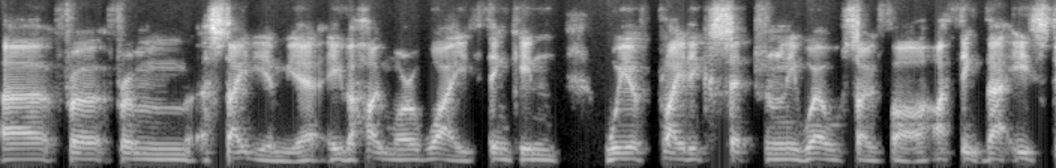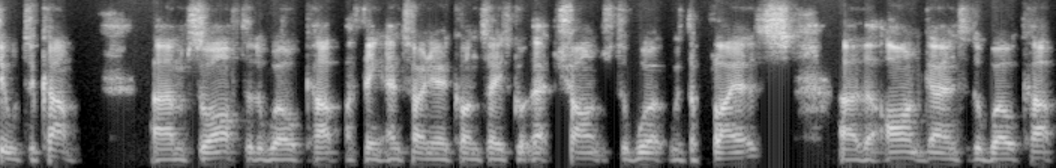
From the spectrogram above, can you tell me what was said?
uh, for, from a stadium yet, either home or away, thinking we have played exceptionally well so far. I think that is still to come. Um, so after the World Cup, I think Antonio Conte's got that chance to work with the players uh, that aren't going to the World Cup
